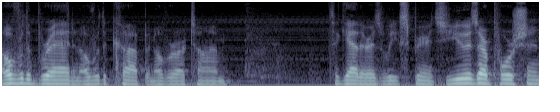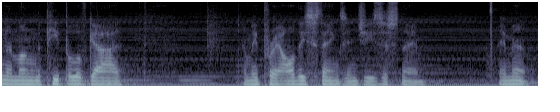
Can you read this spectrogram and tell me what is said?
over the bread and over the cup and over our time together as we experience you as our portion among the people of God. And we pray all these things in Jesus' name. Amen.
